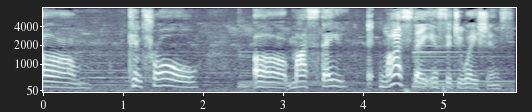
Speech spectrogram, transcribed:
um, control uh, my stay, my stay in situations.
